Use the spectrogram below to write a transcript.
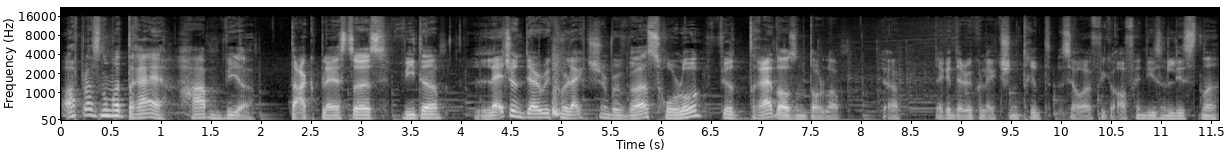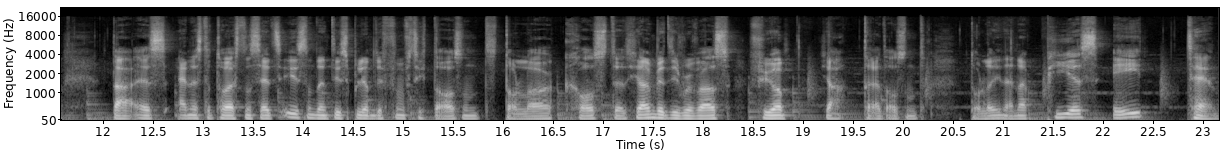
Auf Platz Nummer 3 haben wir Dark Blasters wieder Legendary Collection Reverse Holo für 3000 Dollar. Ja, Legendary Collection tritt sehr häufig auf in diesen Listen, da es eines der teuersten Sets ist und ein Display um die 50.000 Dollar kostet. Hier haben wir die Reverse für ja, 3000 Dollar in einer PSA 10.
